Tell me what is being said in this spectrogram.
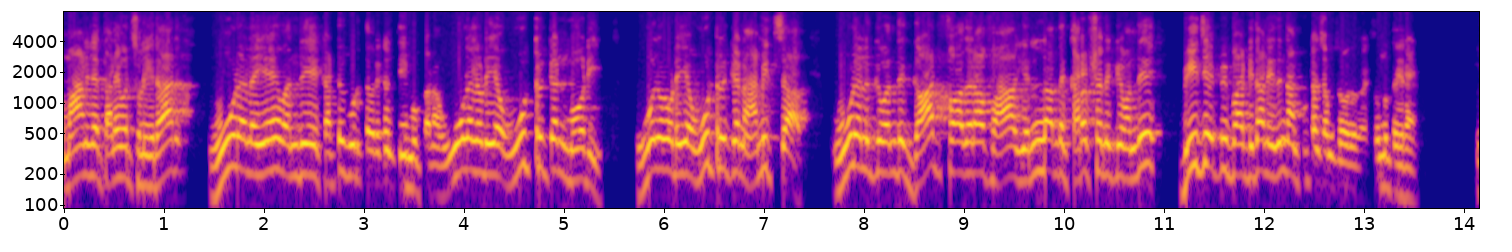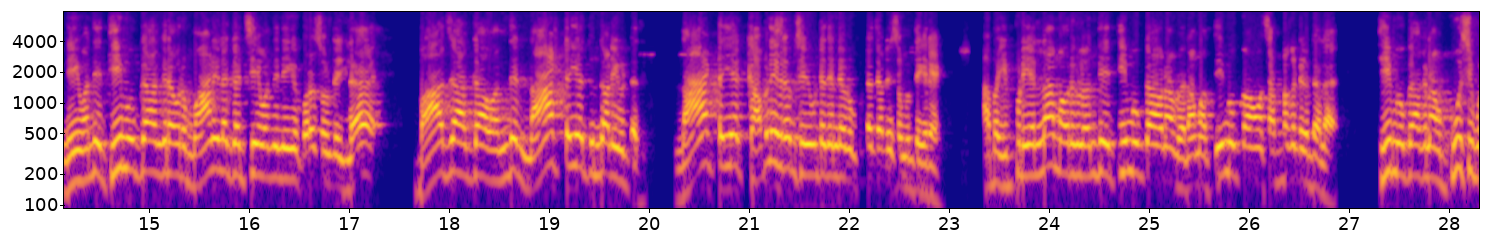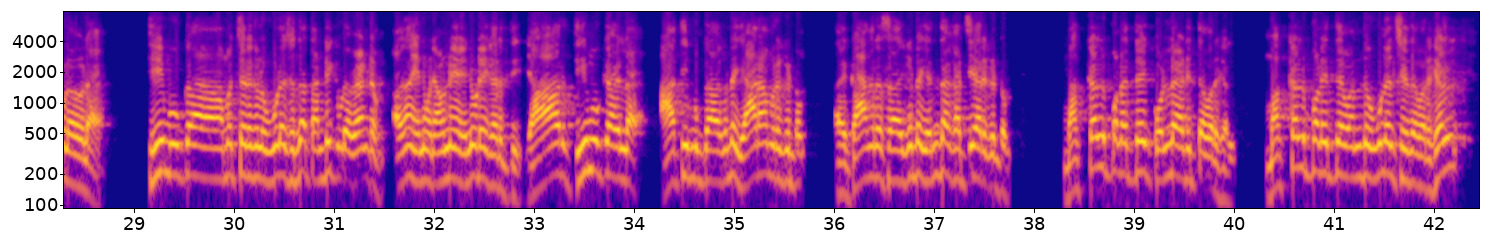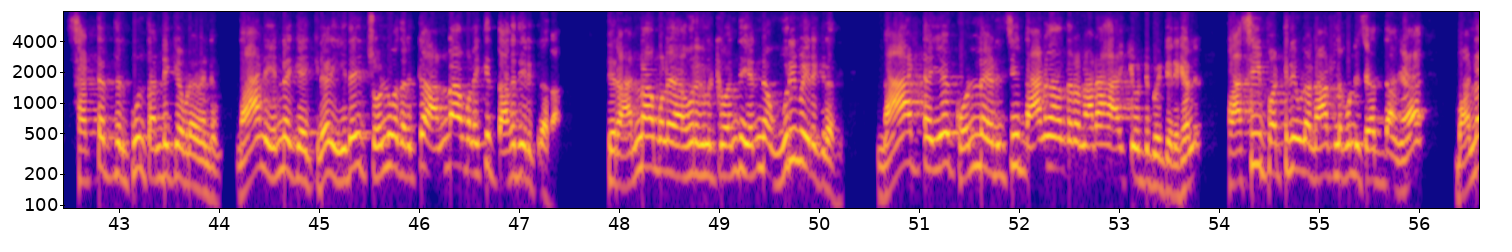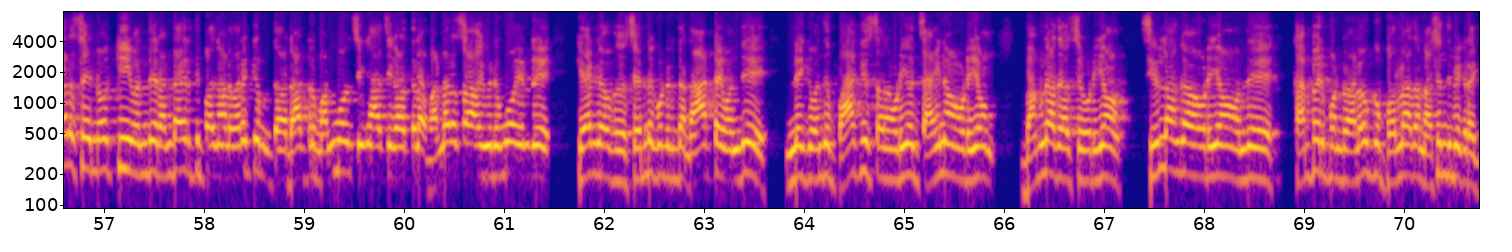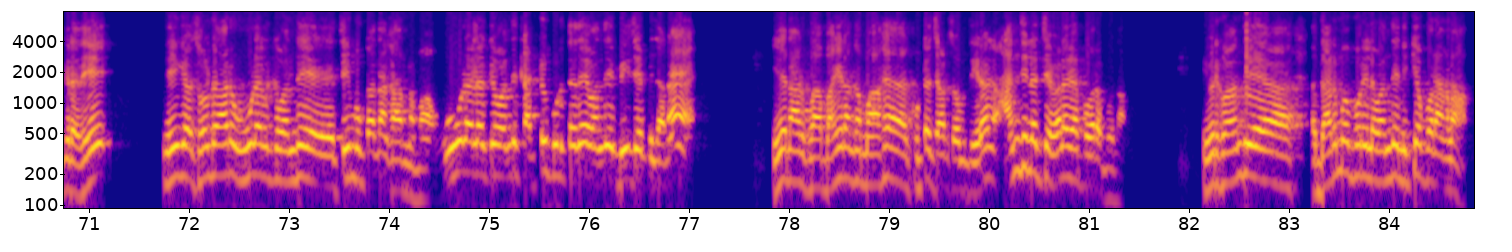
மாநில தலைவர் சொல்கிறார் ஊழலையே வந்து கற்றுக் கொடுத்தவர்கள் திமுக ஊழலுடைய ஊற்றுக்கண் மோடி ஊழலுடைய ஊற்றுக்கண் அமித்ஷா ஊழலுக்கு வந்து காட் ஃபாதர் ஆஃப் எல்லா அந்த கரப்ஷனுக்கு வந்து பிஜேபி பார்ட்டி தான் இது நான் குற்றம் சுமத்து- சுமத்துகிறேன் நீ வந்து திமுகங்கிற ஒரு மாநில கட்சியை வந்து நீங்க குறை சொல்றீங்களே பாஜக வந்து நாட்டையே துண்டாடி விட்டது நாட்டையே கபலீகரம் செய்து விட்டது என்ற ஒரு குற்றச்சாட்டை சுமத்துகிறேன் அப்ப இப்படி எல்லாம் அவர்கள் வந்து திமுக நம்ம திமுகவும் திமுக சப்பக்கட்டு திமுகவுக்கு நாம் பூசி புலவல திமுக அமைச்சர்கள் ஊழல் செஞ்சா விட வேண்டும். அதுதான் என்னுடைய என்னுடைய கருத்து. யார் திமுக இல்ல அதிமுக இருக்கட்டும் யாராம இருக்கட்டும் அது காங்கிரஸ் இருக்கட்டும் எந்த கட்சியா இருக்கட்டும். மக்கள் பணத்தை கொள்ள அடித்தவர்கள் மக்கள் பணத்தை வந்து ஊழல் செய்தவர்கள் சட்டத்திற்கும் தண்டிக்க விட வேண்டும். நான் என்ன கேட்கிறேன் இதை சொல்வதற்கு அண்ணாமலைக்கு தகுதி இருக்கிறதா? திரு அண்ணாமலை அவர்களுக்கு வந்து என்ன உரிமை இருக்கிறது? நாட்டையே கொள்ளையடிச்சு நான்காந்திர நாடாக ஆக்கி விட்டு போயிட்டீர்கள். பசி பட்டினி உள்ள நாட்டுல கொண்டு சேர்த்தாங்க வல்லரசை நோக்கி வந்து ரெண்டாயிரத்தி பதினாலு வரைக்கும் டாக்டர் மன்மோகன் சிங் ஆட்சி காலத்துல வல்லரசாக விடுமோ என்று கேட்க சென்று கொண்டிருந்த நாட்டை வந்து இன்னைக்கு வந்து பாகிஸ்தானோடையும் சைனாவுடையும் பங்களாதேஷோடையும் ஸ்ரீலங்காவோடையும் வந்து கம்பேர் பண்ற அளவுக்கு பொருளாதாரம் நசந்து போய் கிடக்கிறது. நீங்க சொல்றாரு ஊழலுக்கு வந்து திமுக தான் காரணமா? ஊழலுக்கு வந்து கற்றுக் கொடுத்ததே வந்து பிஜேபி தானே? இதை நான் ப- பகிரங்கமாக குற்றச்சாட்டு சுமத்துகிறேன் அஞ்சு லட்சம் வேலை வாய்ப்பு வர போதும் இவர்கள் வந்து தருமபுரியில வந்து நிக்க போறாங்களாம்.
